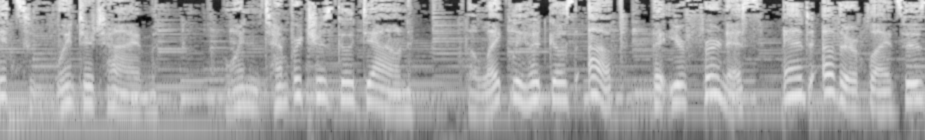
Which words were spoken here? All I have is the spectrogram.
It's wintertime when temperatures go down, the likelihood goes up that your furnace and other appliances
